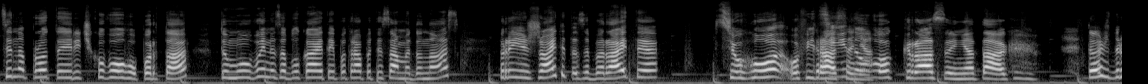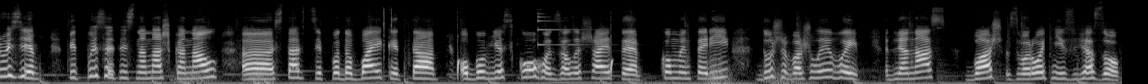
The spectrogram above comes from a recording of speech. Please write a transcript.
Це напроти річкового порта. Тому ви не заблукаєте і потрапите саме до нас. Приїжджайте та забирайте цього офіційного красення. Так. Тож, друзі, підписуйтесь на наш канал, е, ставте вподобайки та обов'язково залишайте коментарі. Дуже важливий для нас ваш зворотній зв'язок.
